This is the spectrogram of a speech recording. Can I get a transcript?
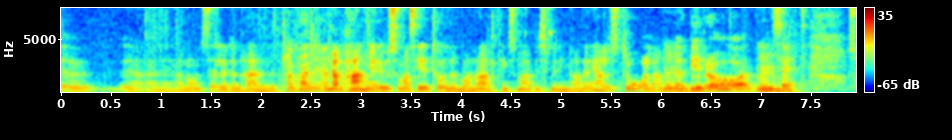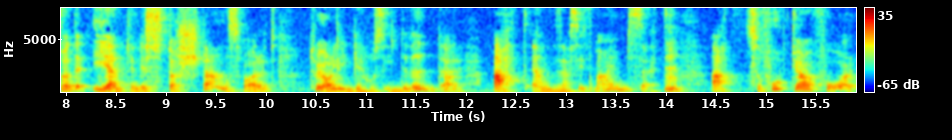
eh, annons, eller den här Kampanjen. kampanjen nu som man ser i tunnelbanan och allting som Arbetsförmedlingen har, den är alldeles strålande. Den berör på ett sätt så att det, egentligen det största ansvaret tror jag ligger hos individer. Att ändra sitt mindset. Att så fort jag får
